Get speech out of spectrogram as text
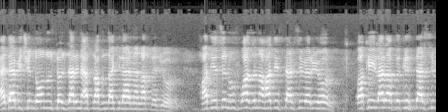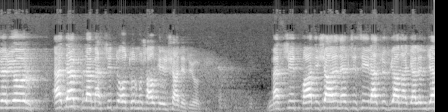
edeb içinde onun sözlerini etrafındakilerine naklediyor. Hadisin hufazını hadis dersi veriyor, fakirlere fıkıh dersi veriyor, edeple mescitte oturmuş halkı irşad ediyor. Mescid padişahın elçisiyle Süfyan'a gelince,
